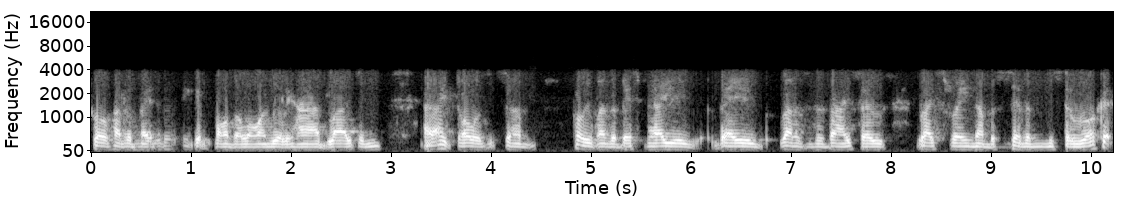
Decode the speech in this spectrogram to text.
1,200 metres. I think it find the line really hard, loads, and at eight dollars, it's um, probably one of the best value value runners of the day. So race three, number seven, Mr. Rocket.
